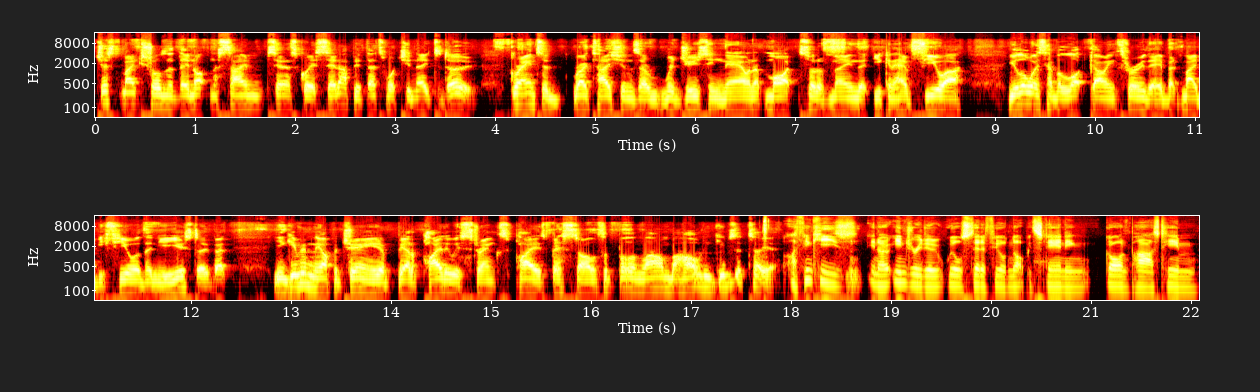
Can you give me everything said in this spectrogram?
just make sure that they're not in the same centre square setup if that's what you need to do. Granted, rotations are reducing now, and it might sort of mean that you can have fewer. You'll always have a lot going through there, but maybe fewer than you used to. But you give him the opportunity to be able to play to his strengths, play his best style of football, and lo and behold, he gives it to you. I think he's, you know, injury to Will Setterfield notwithstanding, gone past him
